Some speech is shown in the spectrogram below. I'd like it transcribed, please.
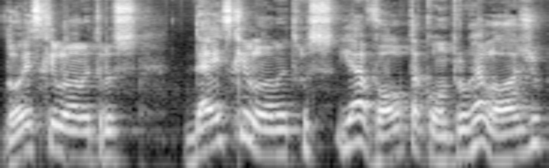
2 km, 10 km e a volta contra o relógio,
